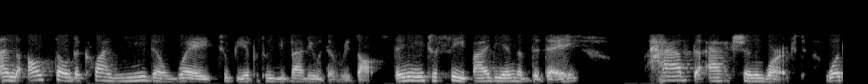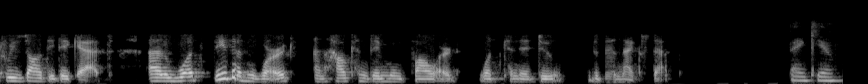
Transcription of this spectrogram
and also the client need a way to be able to evaluate the results. They need to see by the end of the day, have the action worked? What result did they get? And what didn't work? And how can they move forward? What can they do with the next step? Thank you.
